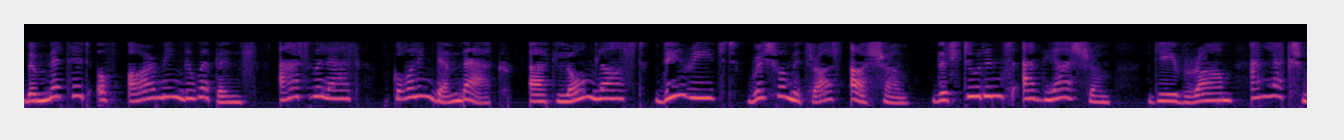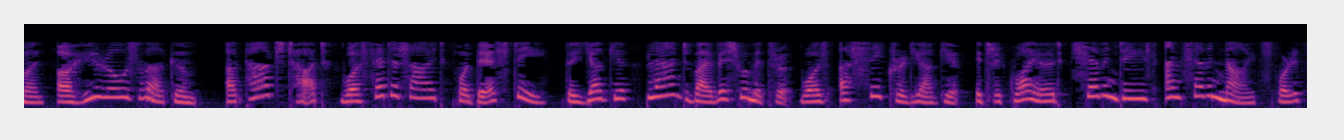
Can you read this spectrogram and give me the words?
the method of arming the weapons as well as calling them back. At long last, they reached Vishwamitra's ashram. The students at the ashram gave Ram and Lakshman a hero's welcome. A thatched hut was set aside for their stay. The yajna planned by Vishwamitra was a sacred yajna. It required seven days and seven nights for its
